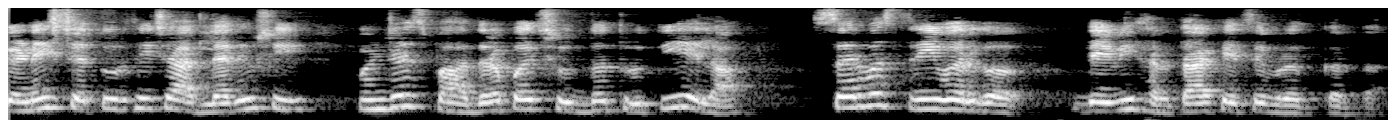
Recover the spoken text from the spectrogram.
गणेश चतुर्थीच्या आदल्या दिवशी म्हणजेच भाद्रपद शुद्ध तृतीयेला सर्व स्त्रीवर्ग देवी हरताळकेचे व्रत करतात.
